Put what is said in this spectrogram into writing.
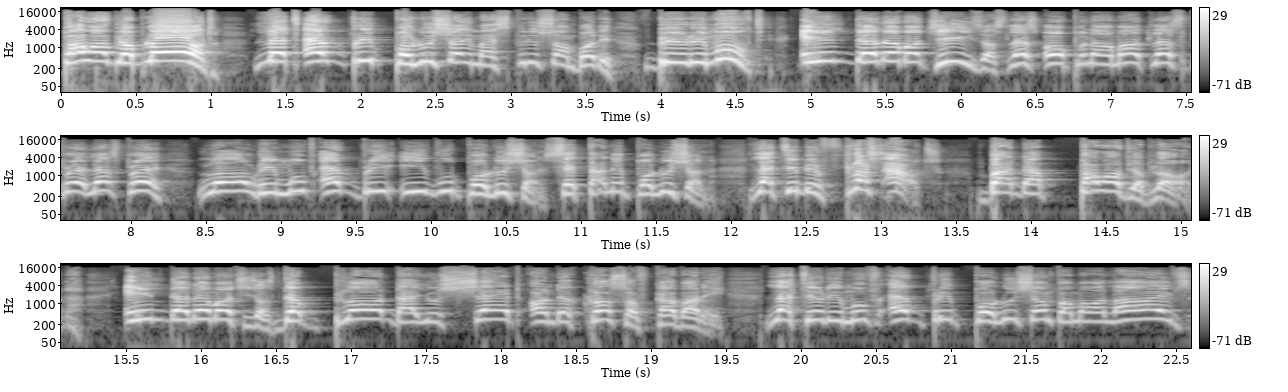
power of your blood, let every pollution in my spiritual body be removed in the name of Jesus. Let's open our mouth. Let's pray. Let's pray. Lord, remove every evil pollution, satanic pollution. Let it be flushed out by the power of your blood. In the name of Jesus, the blood that you shed on the cross of Calvary, let it remove every pollution from our lives.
